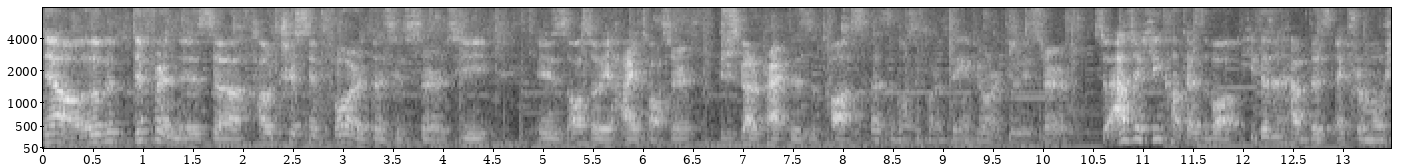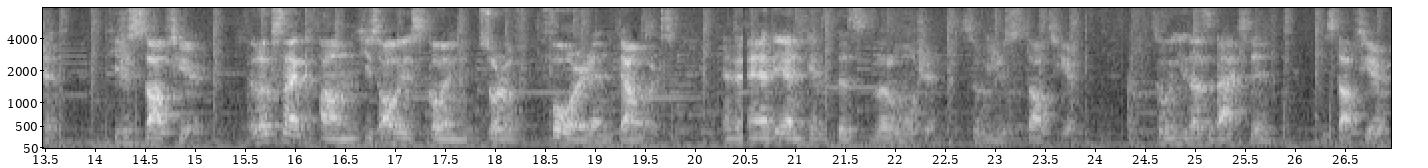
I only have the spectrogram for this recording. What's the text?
Now, a little bit different is uh, how Tristan Flores does his serves. He is also a high tosser. You just gotta practice the toss. That's the most important thing if you want to do his serve. So after he contests the ball, he doesn't have this extra motion. He just stops here. It looks like um, he's always going sort of forward and downwards. And then and at the end, he has this little motion. So he just stops here. So when he does the backspin, he stops here,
